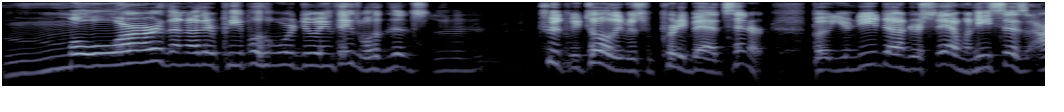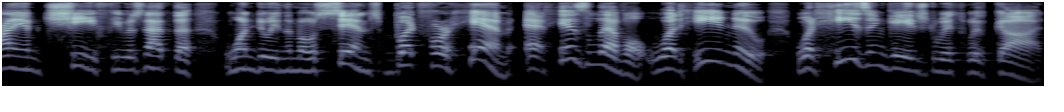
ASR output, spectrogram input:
more than other people who were doing things? Well, truth be told, he was a pretty bad sinner. But you need to understand when he says, I am chief, he was not the one doing the most sins. But for him, at his level, what he knew, what he's engaged with with God,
